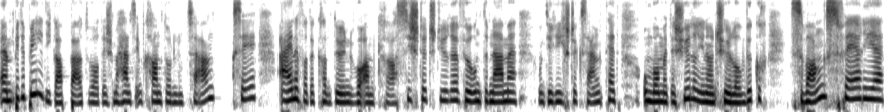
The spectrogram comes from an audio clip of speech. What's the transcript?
ähm, bei der Bildung abgebaut wurde. Wir haben es im Kanton Luzern gesehen. Einer der Kantone, der am krassesten die Steuern für Unternehmen und die Reichsten gesenkt hat und wo man den Schülerinnen und Schülern wirklich Zwangsferien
